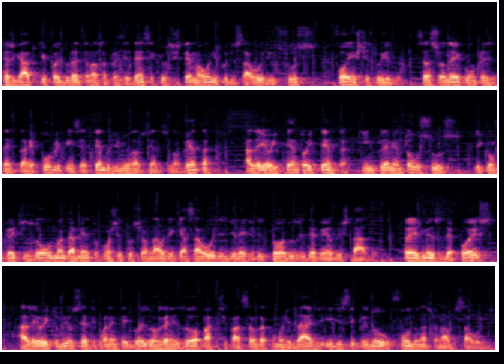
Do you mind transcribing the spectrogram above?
Resgato que foi durante a nossa presidência que o Sistema Único de Saúde, o SUS, foi instituído. Sancionei como presidente da República, em setembro de 1990, a Lei 8080, que implementou o SUS e concretizou o mandamento constitucional de que a saúde é direito de todos e dever do Estado. Três meses depois, a Lei 8.142 organizou a participação da comunidade e disciplinou o Fundo Nacional de Saúde.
